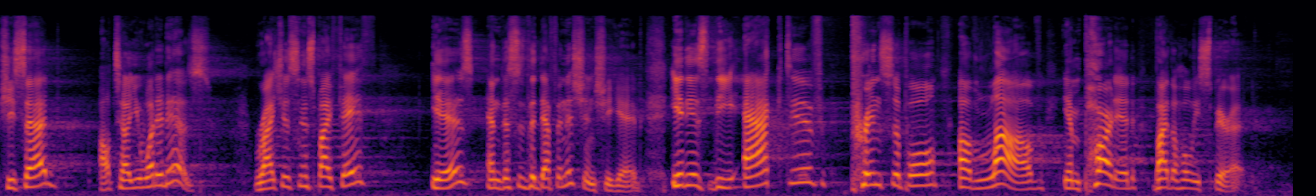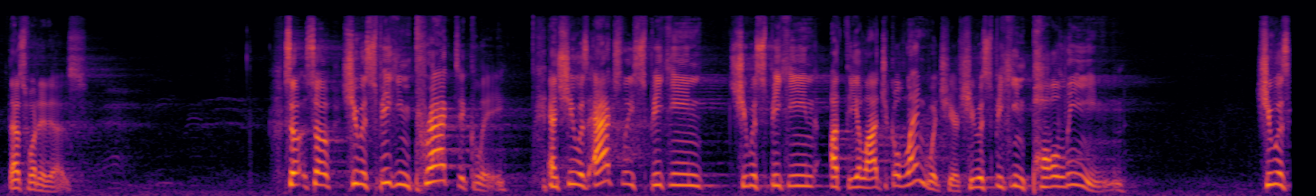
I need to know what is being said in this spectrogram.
She said, I'll tell you what it is. Righteousness by faith is, and this is the definition she gave it is the active principle of love imparted by the Holy Spirit. That's what it is. So, so she was speaking practically, and she was actually speaking, she was speaking a theological language here. She was speaking Pauline. She was,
